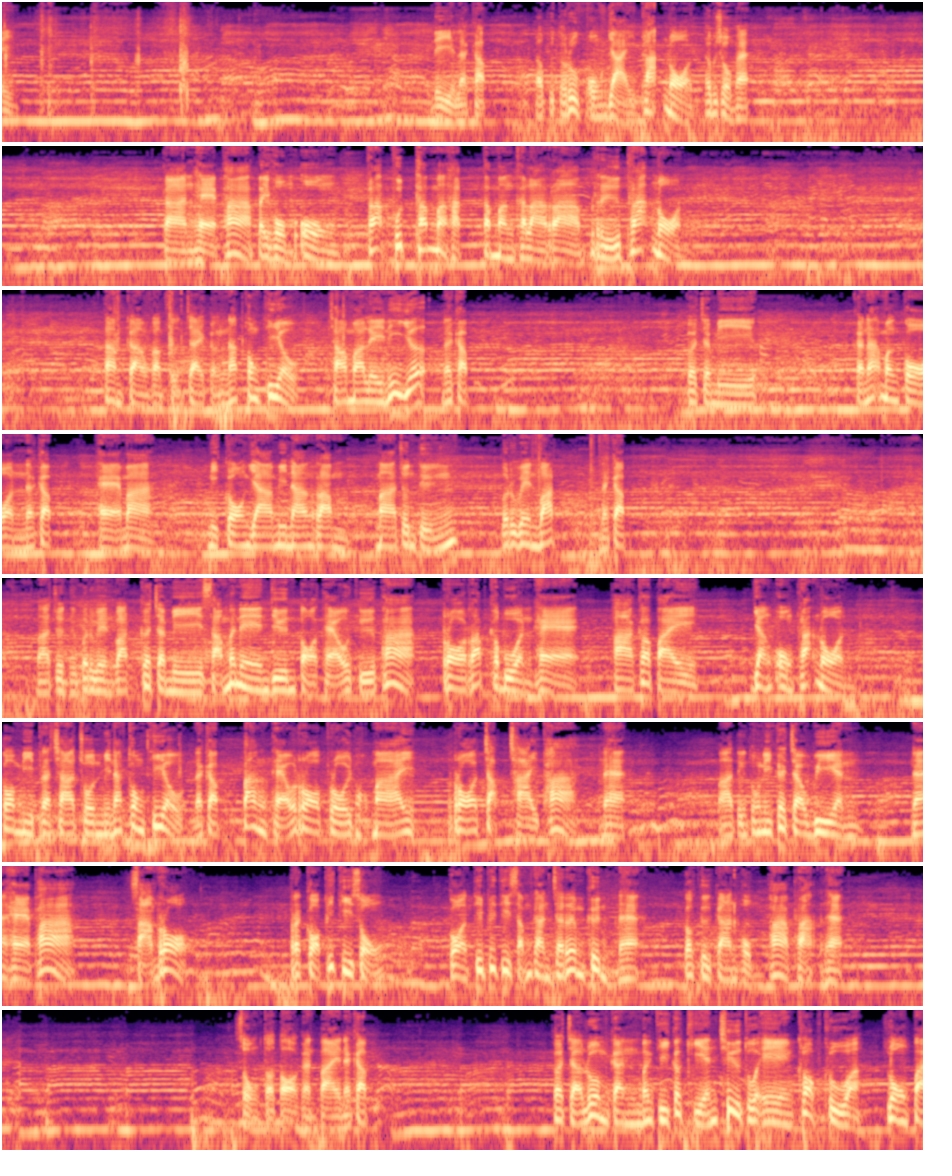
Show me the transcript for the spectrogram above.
นี่แหละครับพระพุทธรูปองค์ใหญ่พระนอนท่านผู้ชมฮะ การแห่ผ้าไปห่มองค์ พระพุทธมหัตตมังคลารามหรือพระนอนตามกลางความสนใจของนักท่องเที่ยว ชาวมาเลนี่เยอะนะครับ ก็จะมีคณะมังกรนะครับแห่มามีกองยามีนางรำมาจนถึงบริเวณวัดนะครับ มาจนถึงบริเวณวัดก็จะมีสามเณรยืนต่อแถวถือผ้ารอรับขบวนแห่พาเข้าไปยังองค์พระนอน ก็มีประชาชนมีนักท่องเที่ยวนะครับ ตั้งแถวรอโปรยดอกไม้ รอจับชายผ้านะฮะมาถึงตรงนี้ก็จะเวียนนะแห่ผ้าสามรอบ ประกอบพิธีสงฆ์ก่อนที่พิธีสำคัญจะเริ่มขึ้นนะฮะก็คือการห่มผ้าพระนะฮะ ส่งต่อๆกันไปนะครับ ก็จะร่วมกันบางทีก็เขียนชื่อตัวเองครอบครัวลงไป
